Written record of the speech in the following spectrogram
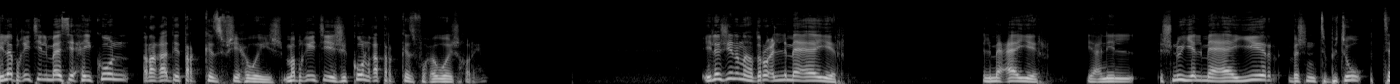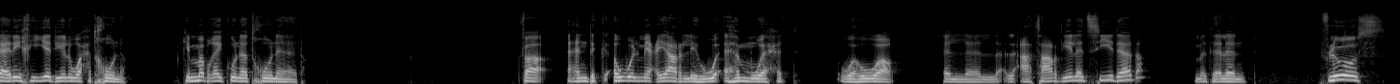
إلا بغيتي المسيح يكون راه غادي تركز في شي حوايج. ما بغيتيش يكون غتركز في حوايج أخرين. إلا جينا نهضروا على المعايير. المعايير يعني شنو هي المعايير باش نثبتوا التاريخية ديال واحد خونا؟ كما بغى يكون هاد خونا هذا. فعندك أول معيار اللي هو أهم واحد وهو الاثار ديال هذا السيد هذا مثلا فلوس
